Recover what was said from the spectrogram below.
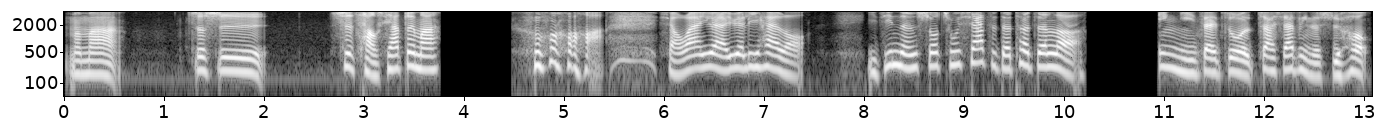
妈妈，这是是草虾对吗？小万越来越厉害了，已经能说出虾子的特征了。印尼在做炸虾饼的时候，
